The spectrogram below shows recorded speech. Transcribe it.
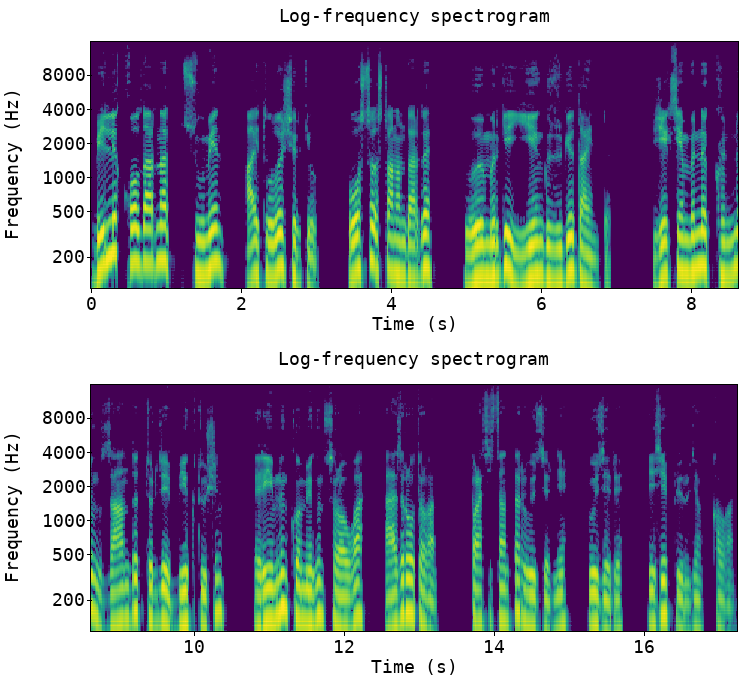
Билік қолдарына түсумен айтулы шіркеу осы ұстанымдарды өмірге енгізуге дайын тұр. Жексенбіні күннің заңды түрде бекіту үшін римнің көмегін сұрауға әзір отырған протестанттар өздеріне өздері есеп беруден қалған.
